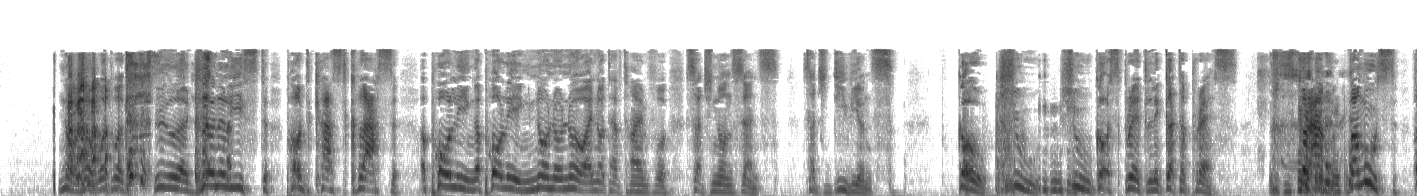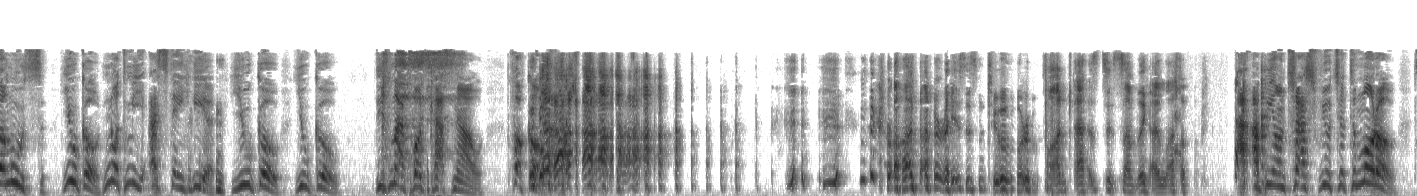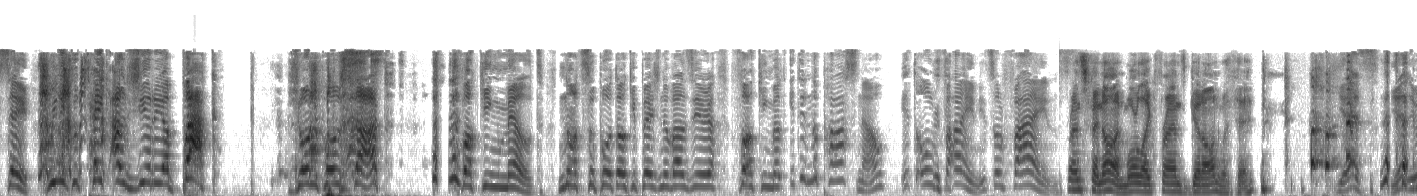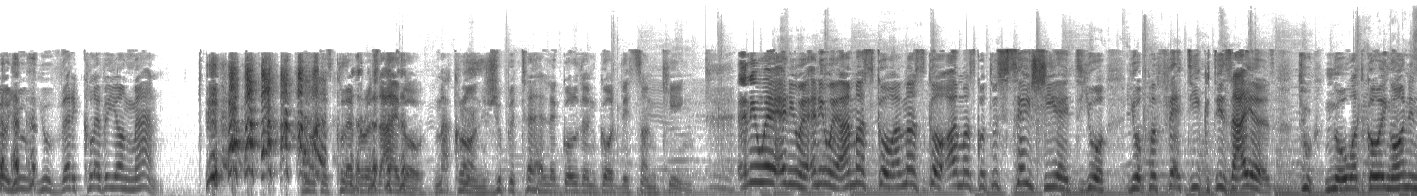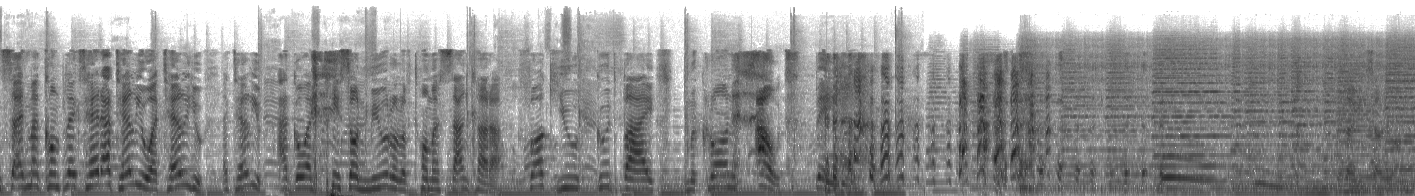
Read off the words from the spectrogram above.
No, no, what was uh, journalist podcast class? Appalling, appalling. No, no, no, I not have time for such nonsense, such deviance. Go, shoo, shoo, go spread le gutter press. Scram, vamos, vamos. You go, not me. I stay here. You go, you go. This is my podcast now. Fuck off. Macron on a racism tour podcast is something I love. I'll be on Trash Future tomorrow. Say, we need to take Algeria back. Jean Paul Sartre, fucking melt. Not support occupation of Algeria, fucking melt. It's in the past now. It's all fine. It's all fine. Frantz Fanon, more like Franz, get on with it. Yes, yes, you, you, you very clever young man. Not as clever as I though. Macron, Jupiter, le golden god, the sun king. Anyway, anyway, anyway, I must go, I must go, I must go to satiate your your pathetic desires to know what's going on inside my complex head. I tell you, I tell you, I tell you, I go and piss on mural of Thomas Sankara. Fuck you, goodbye, Macron out, baby. There's only so long.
